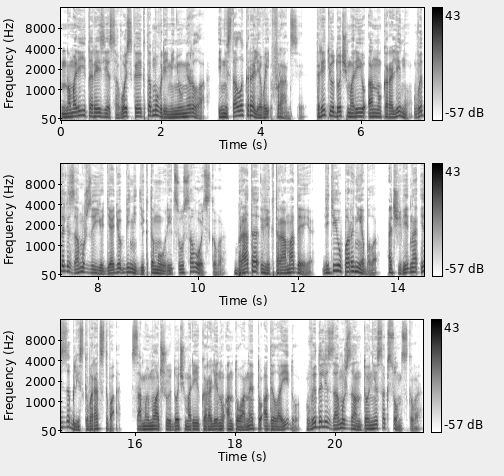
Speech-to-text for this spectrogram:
но Мария Терезия Савойская к тому времени умерла и не стала королевой Франции. Третью дочь Марию Анну Каролину выдали замуж за ее дядю Бенедикта Маурициу Савойского, брата Виктора Амадея. Детей у пары не было, очевидно, из-за близкого родства. Самую младшую дочь Марию Каролину Антуанетту Аделаиду выдали замуж за Антония Саксонского,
